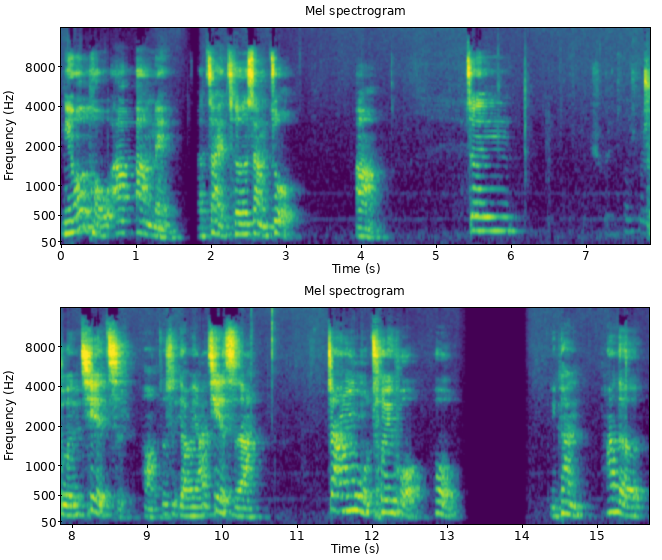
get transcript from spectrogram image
牛头阿棒呢啊在车上坐，啊，真唇切齿啊，就是咬牙切齿啊，张目吹火后，你看他的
